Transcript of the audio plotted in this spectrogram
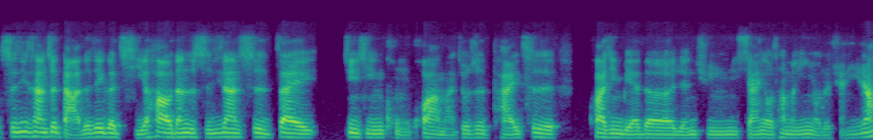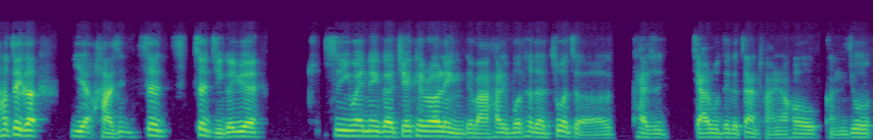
实际上是打着这个旗号，但是实际上是在进行恐跨嘛，就是排斥。跨性别的人群享有他们应有的权益，然后这个也好像这这几个月是因为那个 J.K. Rowling 对吧？哈利波特的作者开始加入这个战团，然后可能就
